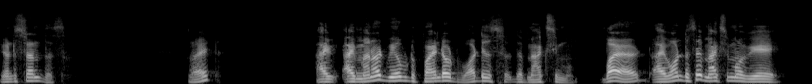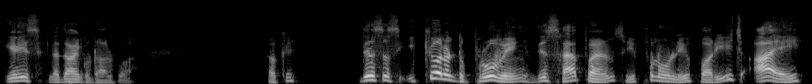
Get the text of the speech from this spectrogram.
You understand this? Right? I, I may not be able to find out what is the maximum, but I want to say maximum of a, a is less than equal to alpha. Okay. This is equivalent to proving this happens if and only for each i,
